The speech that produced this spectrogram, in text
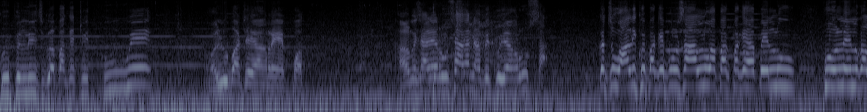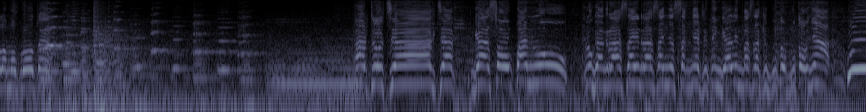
Gue beli juga pakai duit gue. Oh, lu pada yang repot. Kalau misalnya rusak kan HP gue yang rusak. Kecuali gue pakai pulsa lu apa pakai HP lu. Boleh lu kalau mau protes. Aduh, Jak, Jak, nggak sopan lu. Lu nggak ngerasain rasa nyeseknya ditinggalin pas lagi butuh-butuhnya. Wuh.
